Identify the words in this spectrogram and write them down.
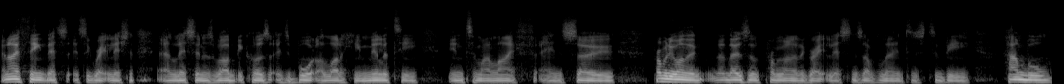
and I think that's it's a great lesson uh, lesson as well because it's brought a lot of humility into my life, and so probably one of the, those are probably one of the great lessons I've learned is to be humble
